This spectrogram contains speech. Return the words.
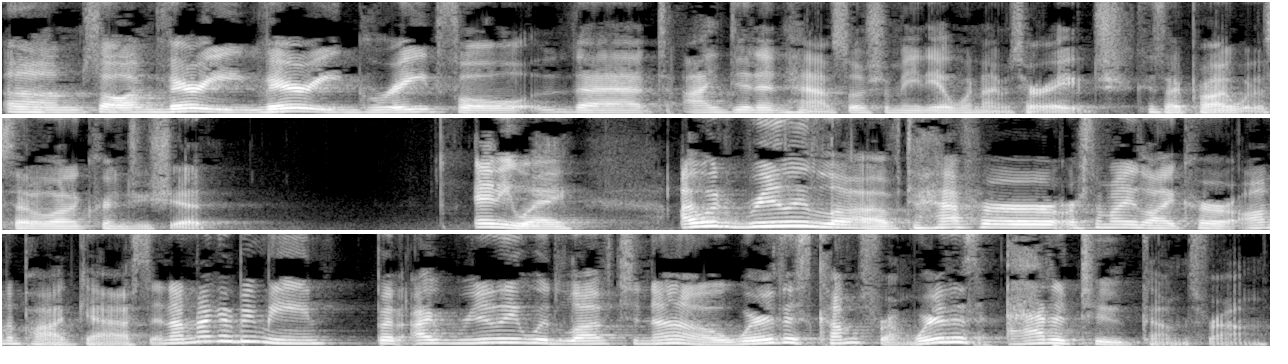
Um, so I'm very, very grateful that I didn't have social media when I was her age because I probably would have said a lot of cringy shit. Anyway, I would really love to have her or somebody like her on the podcast. And I'm not going to be mean, but I really would love to know where this comes from, where this attitude comes from.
